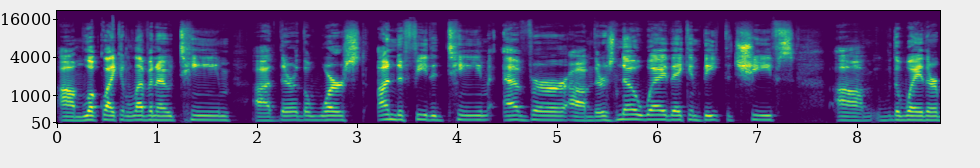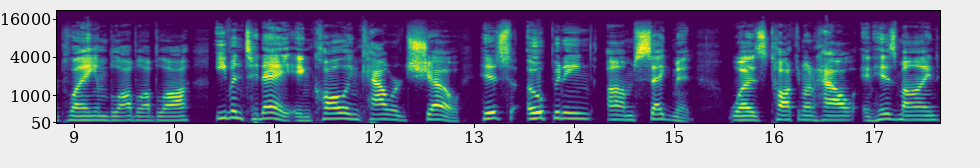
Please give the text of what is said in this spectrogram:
um, look like an 11 0 team. Uh, they're the worst undefeated team ever. Um, there's no way they can beat the Chiefs. Um, the way they're playing and blah blah blah. Even today in Colin Cowherd's show, his opening um, segment was talking about how, in his mind,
